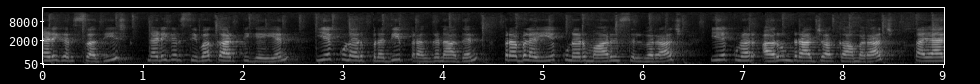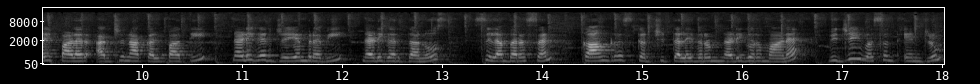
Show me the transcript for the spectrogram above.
நடிகர் சதீஷ் நடிகர் சிவகார்த்திகேயன் இயக்குனர் பிரதீப் ரங்கநாதன் பிரபல இயக்குனர் மாரி செல்வராஜ் இயக்குனர் அருண் ராஜா காமராஜ் தயாரிப்பாளர் அர்ச்சனா கல்பாத்தி நடிகர் ஜெயம் ரவி நடிகர் தனுஷ் சிலம்பரசன் காங்கிரஸ் கட்சி தலைவரும் நடிகருமான விஜய் வசந்த் என்றும்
